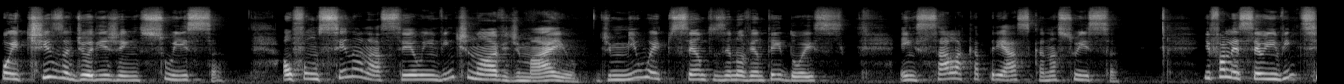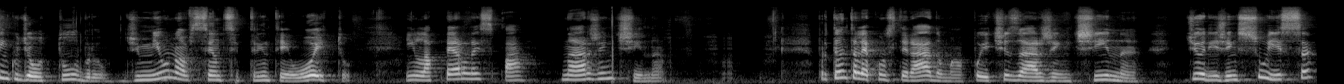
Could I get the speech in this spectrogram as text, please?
poetisa de origem suíça Alfonsina nasceu em 29 de maio de 1892 em Sala Capriasca, na Suíça, e faleceu em 25 de outubro de 1938 em La Perla Spa, na Argentina. Portanto, ela é considerada uma poetisa argentina de origem suíça.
